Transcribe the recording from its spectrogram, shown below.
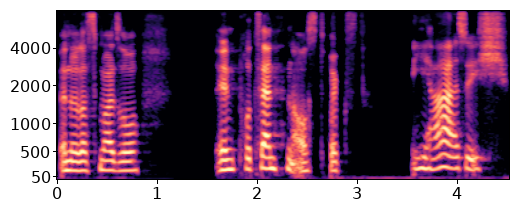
wenn du das mal so in Prozenten ausdrückst? Ja, also ich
